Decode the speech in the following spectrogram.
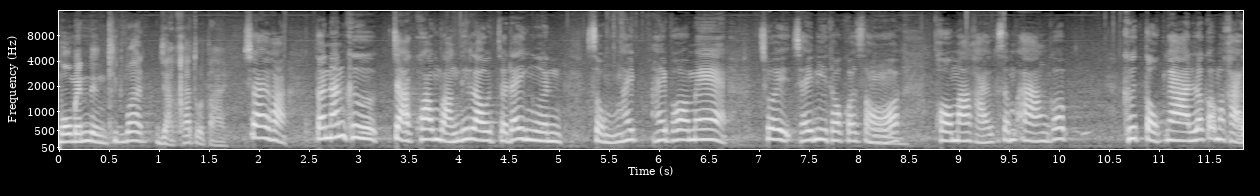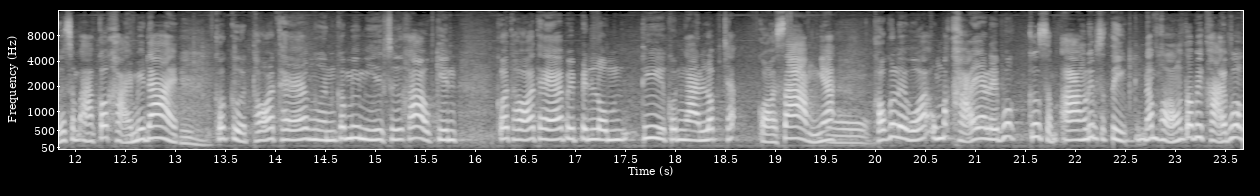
โมเมนต์หนึ่งคิดว่าอยากฆ่าตัวตายๆใช่ค่ะ ตอนนั้นคือจากความหวังที่เราจะได้เงินส่งให้ให้พ่อแม่ ช่วยใช้หนี้ทกส พอมาขายเครื่องสำอางก็คือตกงานแล้วก็มาขายเครื่องสำอางก็ขายไม่ได้อืมก็เกิดท้อแท้เงินก็ไม่มีซื้อข้าวกิน ก็ท้อแท้ไปเป็นลมที่คนงานรับชะก่อสร้างเงี้ยโอ้เขาก็เลยบอกว่าอุยมาขายอะไรพวกเครื่องสำอางลิปสติกน้ำหอมต้องไปขายพวก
